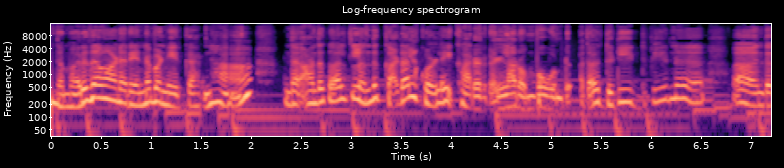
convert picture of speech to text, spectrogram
இந்த மருதவாணர் என்ன பண்ணியிருக்காருன்னா இந்த அந்த காலத்தில் வந்து கடல் கொள்ளைக்காரர்கள்லாம் ரொம்ப உண்டு. அதாவது திடீர் திடீர்னு இந்த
